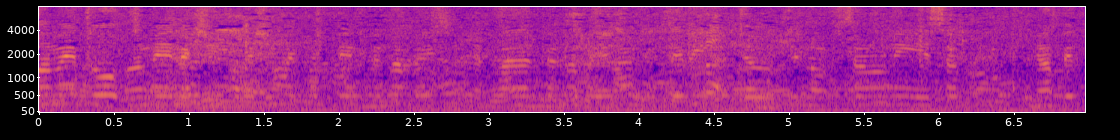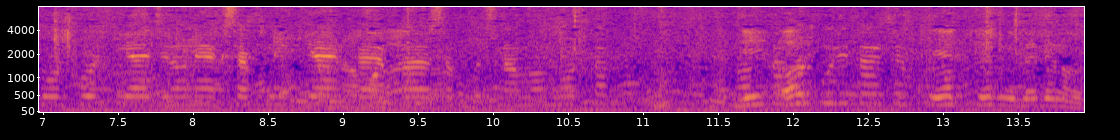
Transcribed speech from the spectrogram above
हमें तो हमें इलेक्शन कमीशन में कंप्लेंट करना पड़ेगा जितने भी जिन अफसरों ने ये सब यहाँ पे तोड़ फोड़ किया है जिन्होंने एक्सेप्ट नहीं किया इनका एफ़ सब कुछ नाम नोट कर जी, और पूरी तरह से एक एक निवेदन और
